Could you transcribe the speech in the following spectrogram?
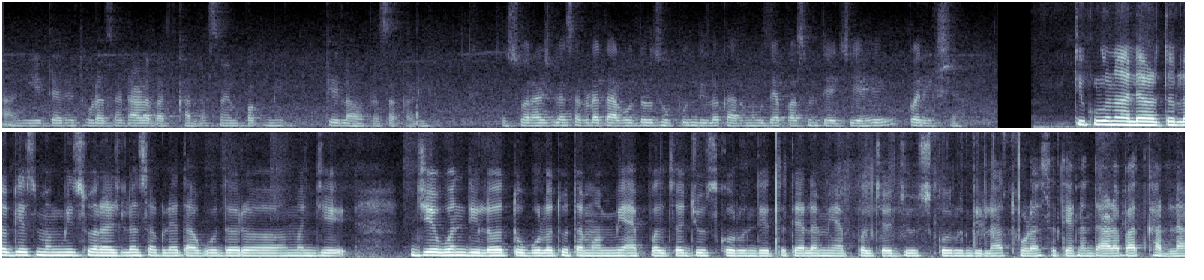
आणि त्याने थोडासा डाळ भात खाल्ला. स्वयंपाक मी केला होता सकाळी. तर स्वराजला सगळ्यात अगोदर झोपून दिलं कारण उद्यापासून त्याची आहे परीक्षा. तिकडून आल्यावर तर लगेच मग मी स्वराजला सगळ्यात अगोदर म्हणजे जेवण दिलं तो बोलत होता मम्मी ॲपलचा ज्यूस करून देतो त्याला मी ॲपलचा ज्यूस करून दिला थोडासा त्यानं डाळ भात खाल्ला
